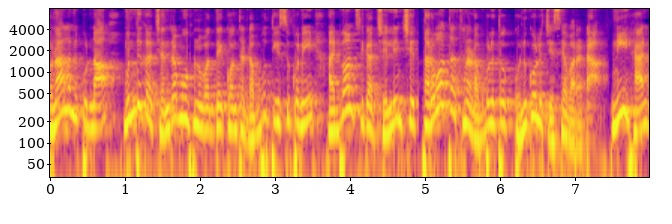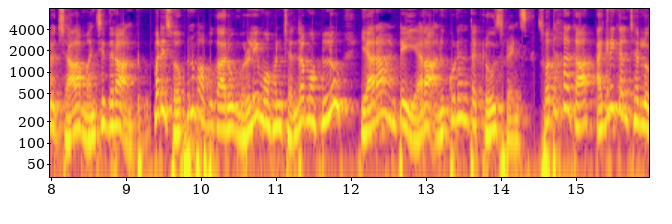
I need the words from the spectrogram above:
కొనాలనుకున్నా ముందుగా చంద్రమోహన్ వద్దే కొంత డబ్బు తీసుకుని అడ్వాన్స్గా చెల్లించి తర్వాత తన డబ్బులతో కొనుగోలు చేసేవారట. నీ హ్యాండ్ చాలా మంచిదిరా అంటూ. మరి శోభన్ బాబు గారు మురళీమోహన్ చంద్రమోహన్లు ఎరా అంటే ఎరా అనుకునేంత క్లోజ్ ఫ్రెండ్స్. స్వతహాగా అగ్రికల్చర్లో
